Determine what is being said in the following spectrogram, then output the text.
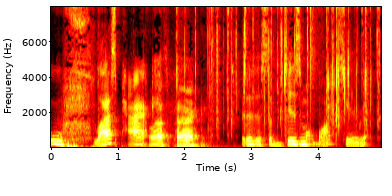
Oof, last pack. Last pack. Bit of this abysmal box here. But...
